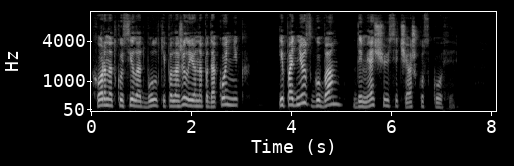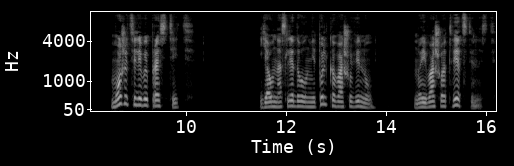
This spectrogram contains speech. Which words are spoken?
Хорн откусил от булки, положил ее на подоконник и поднес к губам дымящуюся чашку с кофе. «Можете ли вы простить? Я унаследовал не только вашу вину, но и вашу ответственность.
